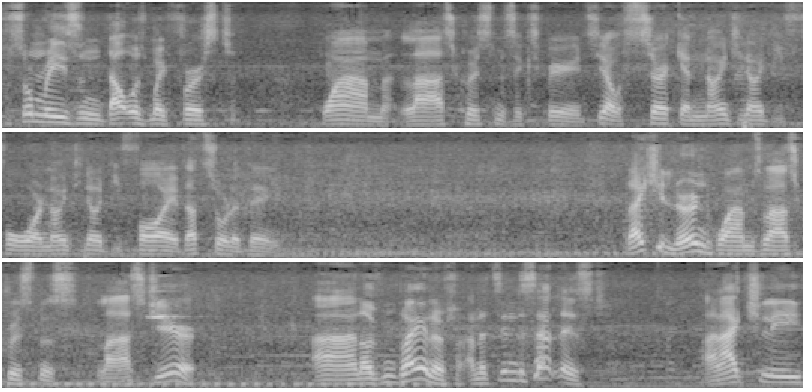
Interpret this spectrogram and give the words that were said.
For some reason, that was my first Wham last Christmas experience. You know, circa 1994, 1995, that sort of thing. I actually learned Wham's Last Christmas last year, and I've been playing it, and it's in the set list. And actually,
